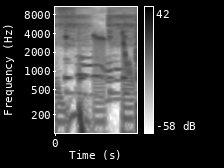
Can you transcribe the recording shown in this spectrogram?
Oh, oh, oh.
